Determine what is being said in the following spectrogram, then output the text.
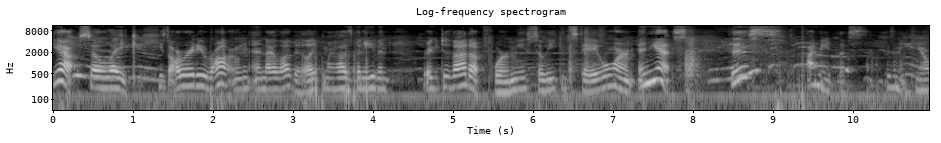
yeah, so like he's already rotten and I love it. Like my husband even rigged that up for me so he can stay warm. And yes, this, I made this. Isn't it cute?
